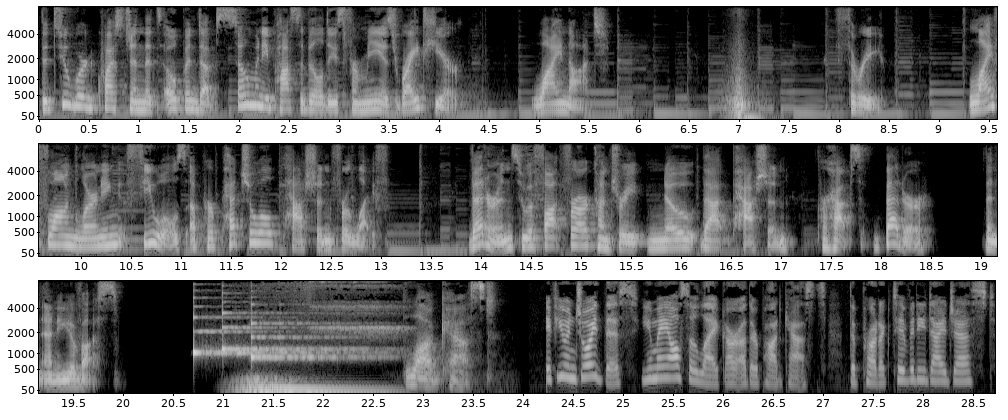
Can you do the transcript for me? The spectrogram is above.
The two word question that's opened up so many possibilities for me is right here why not? Three, lifelong learning fuels a perpetual passion for life. Veterans who have fought for our country know that passion, perhaps better than any of us. Blogcast. If you enjoyed this, you may also like our other podcasts The Productivity Digest,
